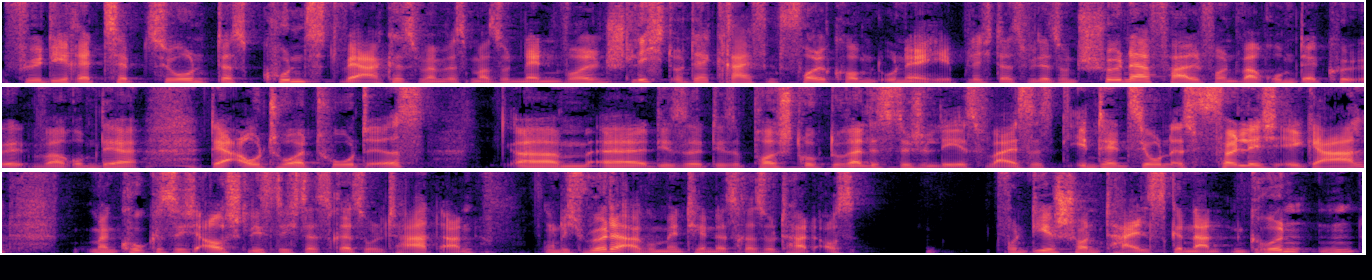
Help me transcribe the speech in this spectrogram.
für die Rezeption des Kunstwerkes, wenn wir es mal so nennen wollen, schlicht und ergreifend vollkommen unerheblich. Das ist wieder so ein schöner Fall von, warum der, warum der, der Autor tot ist ähm, äh, diese, diese poststrukturalistische Lesweise. Die Intention ist völlig egal. Man gucke sich ausschließlich das Resultat an. Und ich würde argumentieren, das Resultat aus von dir schon teils genannten Gründen,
